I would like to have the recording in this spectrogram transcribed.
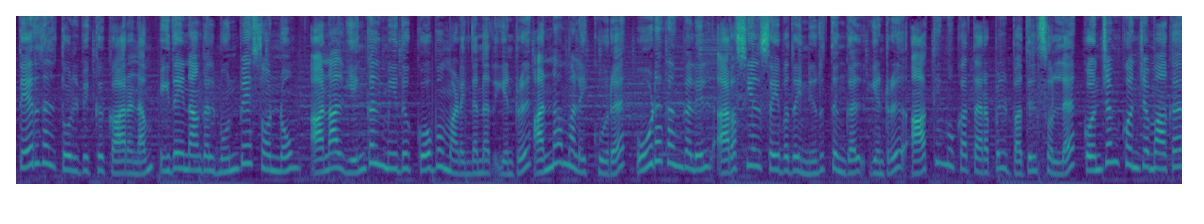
தேர்தல் தோல்விக்கு காரணம். இதை நாங்கள் முன்பே சொன்னோம் ஆனால் எங்கள் மீது கோபம் அடைந்தனர் என்று அண்ணாமலை கூற ஊடகங்களில் அரசியல் செய்வதை நிறுத்துங்கள் என்று அதிமுக தரப்பில் பதில் சொல்ல கொஞ்சம் கொஞ்சமாக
